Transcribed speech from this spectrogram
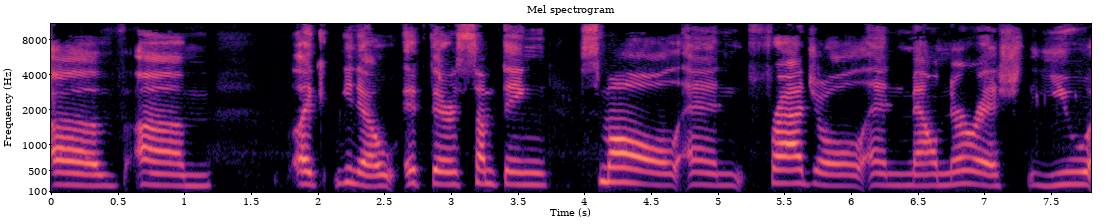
of, um, like, you know, if there's something small and fragile and malnourished, you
